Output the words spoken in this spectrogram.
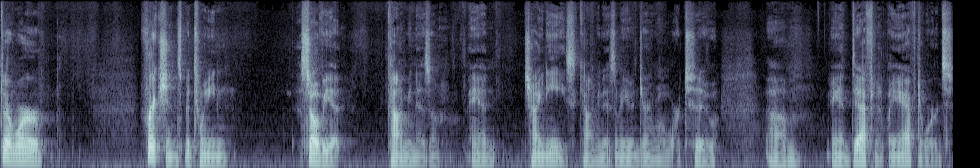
there were frictions between Soviet communism and Chinese communism, even during World War II, um, and definitely afterwards.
